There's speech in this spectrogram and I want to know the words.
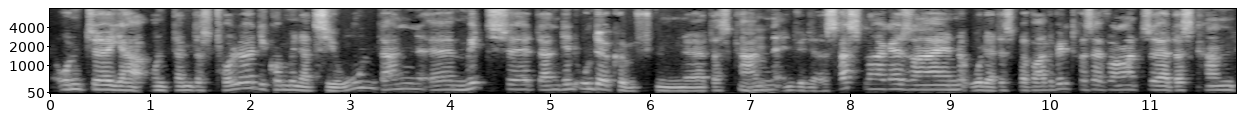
Und äh, ja, und dann das Tolle, die Kombination dann äh, mit äh, dann den Unterkünften. Äh, das kann mhm. entweder das Rastlager sein oder das private Wildreservat. Äh, das kann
